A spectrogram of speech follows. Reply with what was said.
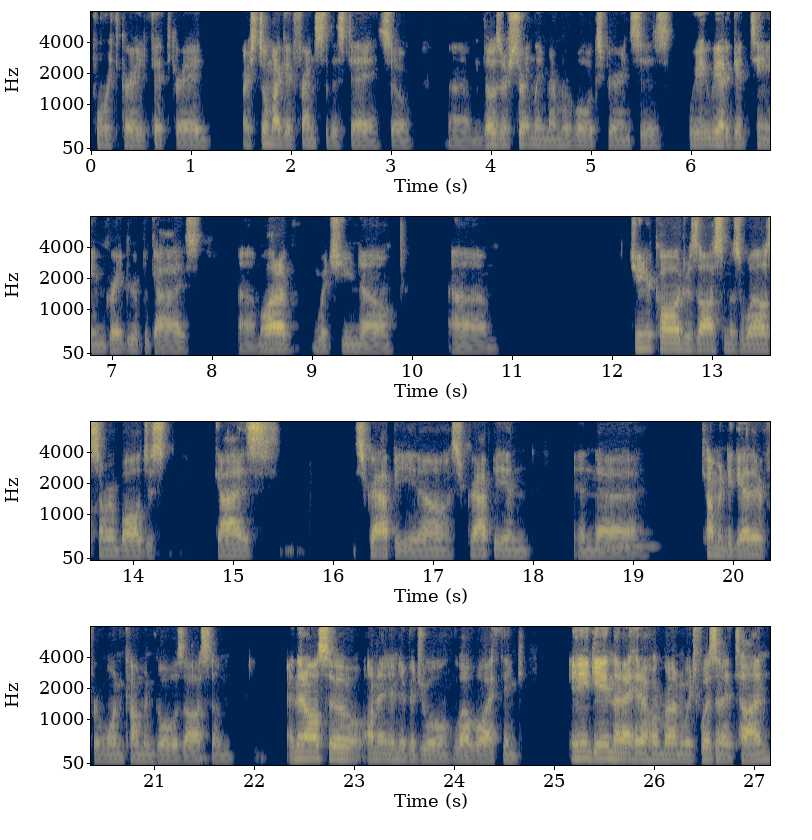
fourth grade, fifth grade are still my good friends to this day. So um, those are certainly memorable experiences. We, we had a good team, great group of guys, um, a lot of which you know. Um, junior college was awesome as well. Summer ball just guys scrappy, you know, scrappy and and uh, coming together for one common goal was awesome. And then also on an individual level, I think any game that I hit a home run, which wasn't a ton,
